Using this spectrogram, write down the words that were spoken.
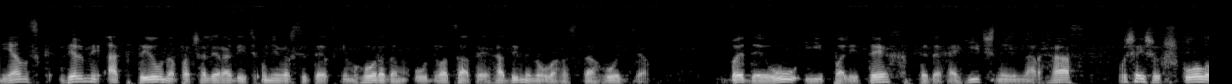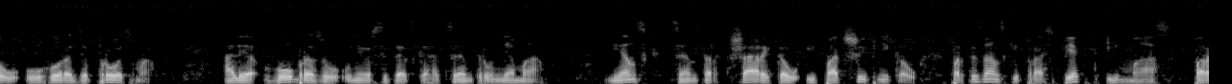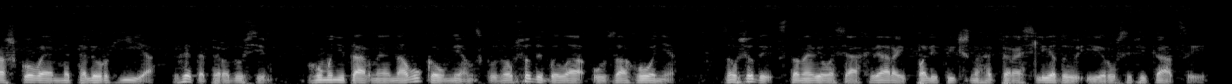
Менск вельмі актыўна пачалі рабіць універсітэцкім горадам у двадцатыя гады мінулага стагоддзя. бДУ і палітэх педагагічны і наргас вышэйшых школаў у горадзе процьма але вобразу універсітэцкага цэнтру няма. Менск цэнтр шарыкаў і падшыпнікаў, партызанскі праспект і мас, парашковая металюргія, гэта перадусім. Гуманітарная навука ў Менску заўсёды была ў загоне. Заўсёды станавілася ахвярай палітычнага пераследу і русіфікацыі.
